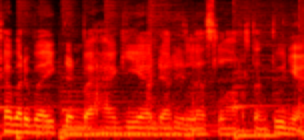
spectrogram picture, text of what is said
kabar baik dan bahagia dari Leslar tentunya.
